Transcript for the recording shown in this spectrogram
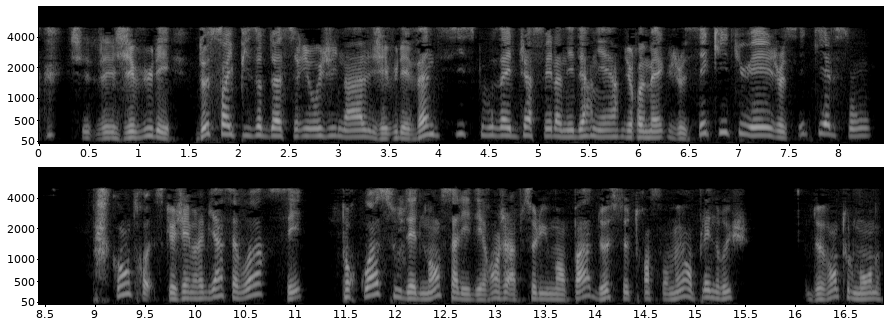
J'ai j'ai vu les 200 épisodes de la série originale, j'ai vu les 26 que vous avez déjà fait l'année dernière du remake, je sais qui tu es, je sais qui elles sont. Par contre, ce que j'aimerais bien savoir, c'est pourquoi soudainement ça les dérange absolument pas de se transformer en pleine ruche devant tout le monde?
